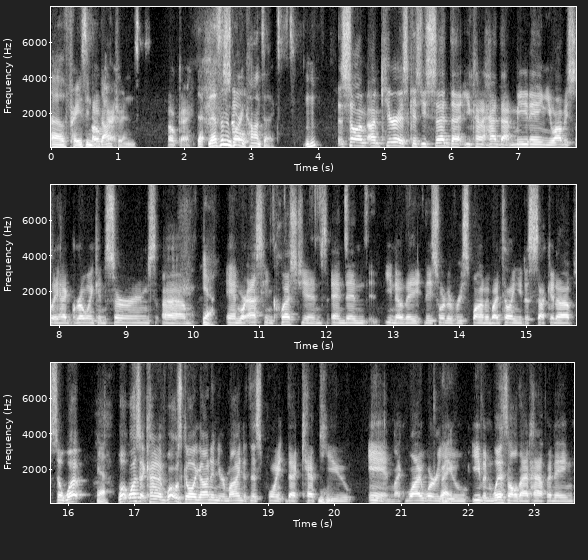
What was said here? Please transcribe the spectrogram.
of praising the okay. doctrines. Okay. That, that's an important so, context. Mm-hmm. So I'm, I'm curious because you said that you kind of had that meeting. You obviously had growing concerns. Um, yeah. And we're asking questions, and then you know they they sort of responded by telling you to suck it up. So what? Yeah. What was it? Kind of what was going on in your mind at this point that kept mm-hmm. you in? Like, why were right. you even with all that happening?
